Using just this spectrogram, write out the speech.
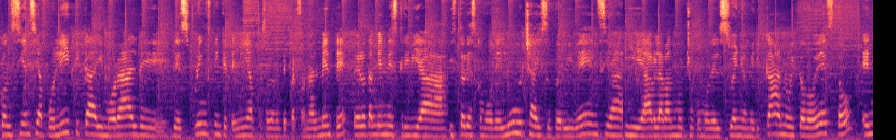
conciencia política y moral de, de Springsteen que tenía pues obviamente personalmente, pero también escribía historias como de lucha y supervivencia y hablaban mucho como del sueño americano y todo esto. En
